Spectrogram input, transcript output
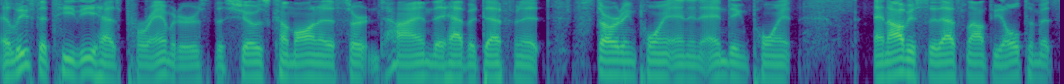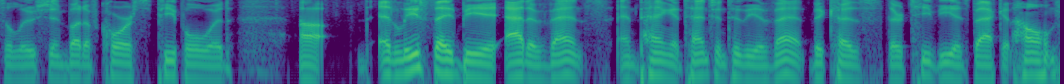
At least a TV has parameters. The shows come on at a certain time. They have a definite starting point and an ending point. And obviously, that's not the ultimate solution. But of course, people would uh, at least they'd be at events and paying attention to the event because their TV is back at home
